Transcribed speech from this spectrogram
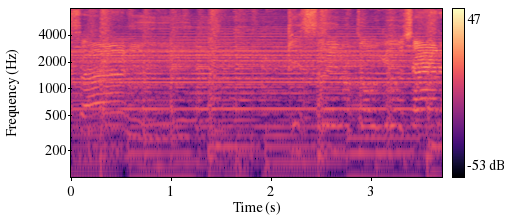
さに。キスの闘牛者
